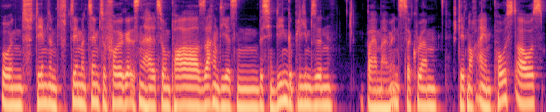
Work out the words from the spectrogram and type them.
Und dem, dem, demzufolge sind halt so ein paar Sachen, die jetzt ein bisschen liegen geblieben sind bei meinem Instagram steht noch ein Post aus.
